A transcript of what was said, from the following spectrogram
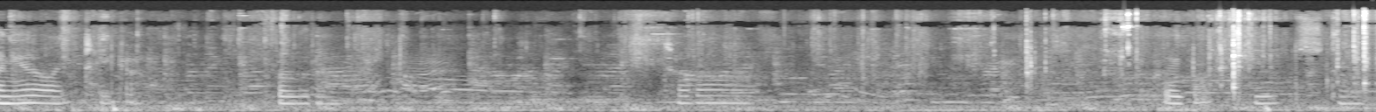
I need to like take a photo. Ta-da. They got cute stuff.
